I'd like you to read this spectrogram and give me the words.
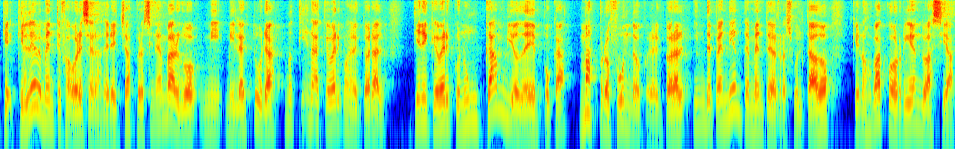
que, levemente favorece a las derechas, pero sin embargo mi, mi lectura no tiene nada que ver con el electoral, tiene que ver con un cambio de época más profundo que el electoral, independientemente del resultado, que nos va corriendo hacia,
